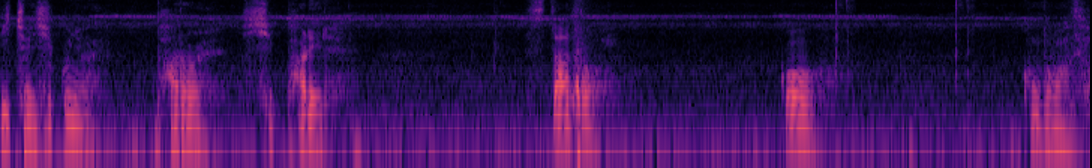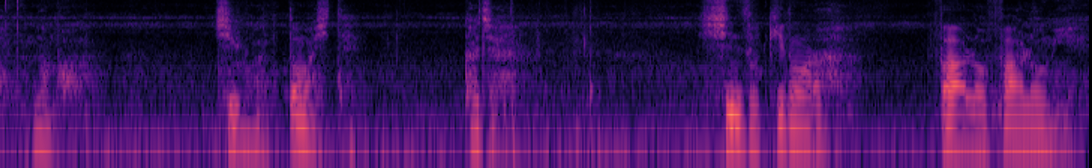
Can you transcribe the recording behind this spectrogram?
(2019년 8월 18일) 스타트. 고. 공포방송 넘버. 지금은 또 맛있대. 가자. 신속 기동하라. 팔로 팔로미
